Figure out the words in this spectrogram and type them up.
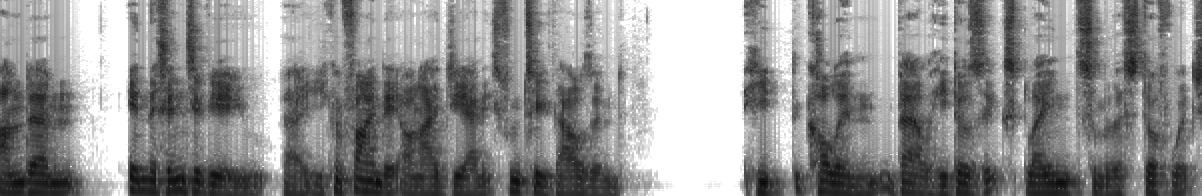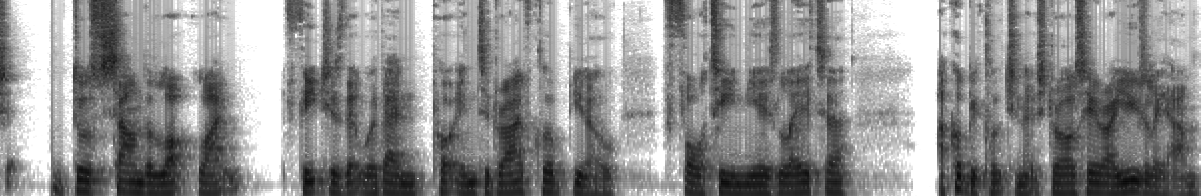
And um, in this interview, uh, you can find it on IGN. It's from 2000. He, Colin Bell, he does explain some of the stuff, which does sound a lot like features that were then put into Drive Club. You know, 14 years later. I could be clutching at straws here. I usually am,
